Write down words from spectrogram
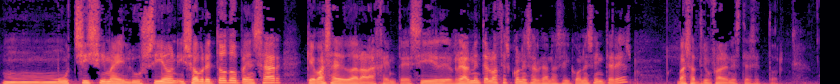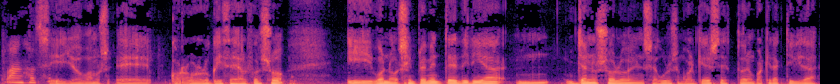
muchísima ilusión y sobre todo pensar que vas a ayudar a la gente. Si realmente lo haces con esas ganas y con ese interés, vas a triunfar en este sector. Juan José. Sí, yo vamos, eh, corroboro lo que dice Alfonso. Y bueno, simplemente diría, mm, ya no solo en seguros, en cualquier sector, en cualquier actividad,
